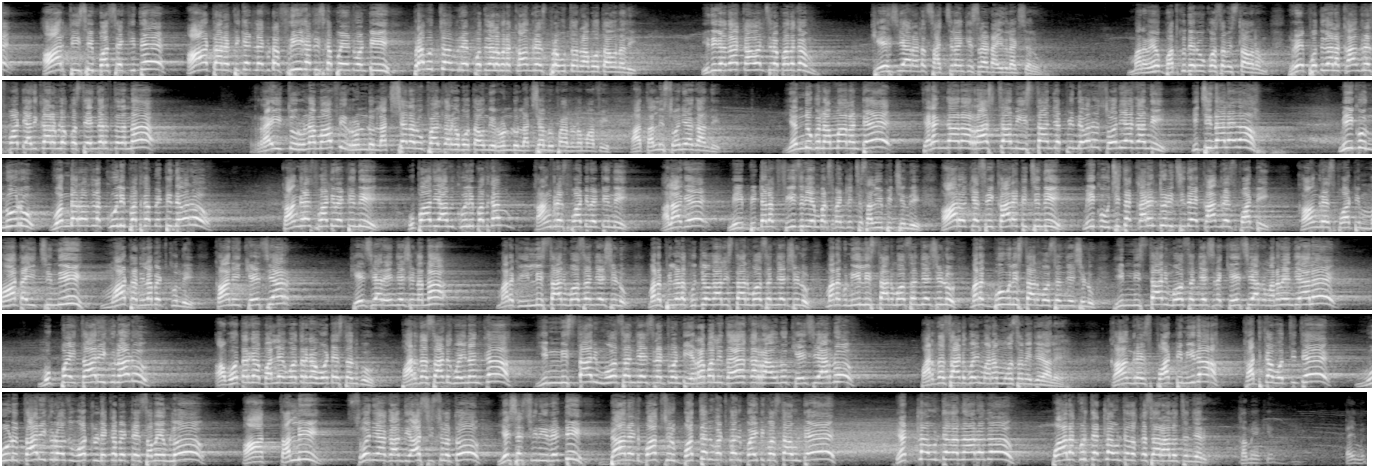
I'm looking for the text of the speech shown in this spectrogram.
ఆర్టీసీ బస్ ఎక్కితే ఆట అనే టికెట్ లేకుండా ఫ్రీగా తీసుకుపోయేటువంటి ప్రభుత్వం రేపు పొద్దుగాల మన కాంగ్రెస్ ప్రభుత్వం రాబోతా ఉన్నది. ఇది కదా కావాల్సిన పథకం. కేసీఆర్ అట సచ్చినంకి ఇస్తారట ఐదు లక్షలు. మనమే బతుకు తెరువు కోసం ఇస్తా ఉన్నాం. రేపు పొద్దుగాల కాంగ్రెస్ పార్టీ అధికారంలోకి వస్తే ఏం జరుగుతుందన్నా? రైతు రుణమాఫీ రెండు లక్షల రూపాయలు జరగబోతా ఉంది. రెండు లక్షల రూపాయల రుణమాఫీ. ఆ తల్లి సోనియా గాంధీ. ఎందుకు నమ్మాలంటే తెలంగాణ రాష్ట్రాన్ని ఇస్తా అని చెప్పింది ఎవరు? సోనియా గాంధీ. ఇచ్చిందా లేదా? మీకు నూరు వంద రోజుల కూలీ పథకం పెట్టింది ఎవరు? కాంగ్రెస్ పార్టీ పెట్టింది. ఉపాధి హామీ కూలీ పథకం కాంగ్రెస్ పార్టీ పెట్టింది. అలాగే మీ బిడ్డలకు ఫీజు రియంబర్స్మెంట్లు ఇచ్చి చదివిపించింది. ఆరోగ్యశ్రీ కరెంట్ ఇచ్చింది. మీకు ఉచిత కరెంటు ఇచ్చిందే కాంగ్రెస్ పార్టీ. కాంగ్రెస్ పార్టీ మాట ఇచ్చింది మాట నిలబెట్టుకుంది. కానీ కేసీఆర్ కేసీఆర్ ఏం చేసిండన్నా? మనకు ఇల్లు ఇస్తా అని మోసం చేసిండు. మన పిల్లలకు ఉద్యోగాలు ఇస్తా అని మోసం చేసిండు. మనకు నీళ్ళు ఇస్తా అని మోసం చేసిండు. మనకు భూములు ఇస్తా అని మోసం చేసిండు. ఇన్ని ఇస్తా అని మోసం చేసిన కేసీఆర్ మనం ఏం చేయాలి? ముప్పై తారీఖు నాడు ఆ ఓతరుగా బల్లే ఓతరుగా ఓటేస్తందుకు పరదసాటుకు పోయినాక ఇన్నిస్తాని మోసం చేసినటువంటి ఎర్రబల్లి దయాకర్ రావును కేసీఆర్ను పరదసాటుకు పోయి మనం మోసమే చేయాలి. కాంగ్రెస్ పార్టీ మీద కట్క వచ్చితే మూడు తారీఖు రోజు ఓట్లు లెక్కబెట్టే సమయంలో ఆ తల్లి సోనియా గాంధీ ఆశీస్సులతో యశస్విని రెడ్డి బ్యాలెట్ బాక్సులు బద్దలు కట్టుకొని బయటకు వస్తా ఉంటే ఎట్లా ఉంటదన్న ఆ రోజు? పాలకుర్తి ఎట్లా ఉంటది? ఒక్కసారి ఆలోచన జరు టైం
